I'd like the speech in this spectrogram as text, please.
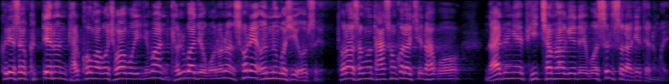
그래서 그때는 달콤하고 좋아 보이지만 결과적으로는 손에 얻는 것이 없어요. 돌아서면 다 손가락질하고 나중에 비참하게 되고 쓸쓸하게 되는 거예요.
